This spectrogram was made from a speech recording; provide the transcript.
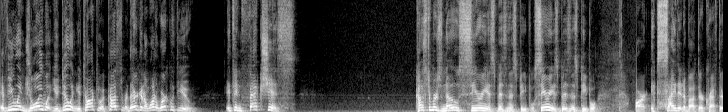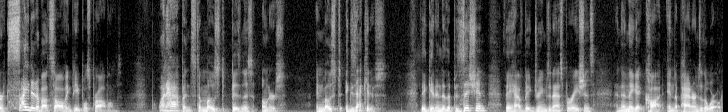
If you enjoy what you do and you talk to a customer, they're going to want to work with you. It's infectious. Customers know serious business people. Serious business people are excited about their craft. They're excited about solving people's problems. But what happens to most business owners and most executives? They get into the position, they have big dreams and aspirations, and then they get caught in the patterns of the world.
